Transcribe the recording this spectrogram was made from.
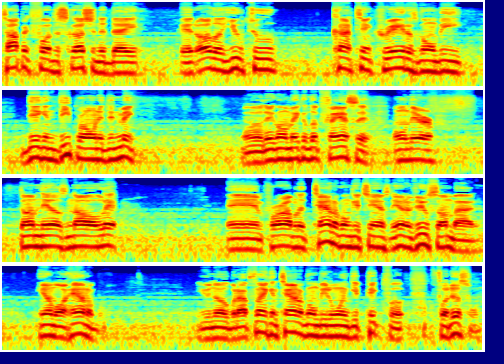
Topic for discussion today, and other YouTube content creators gonna be digging deeper on it than me. Uh, they're gonna make it look fancy on their thumbnails and all that. And probably Tanner gonna get a chance to interview somebody, him or Hannibal. You know, but I'm thinking Tanner gonna be the one get picked for for this one.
